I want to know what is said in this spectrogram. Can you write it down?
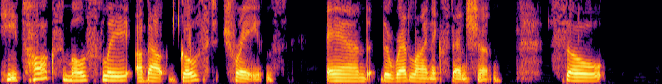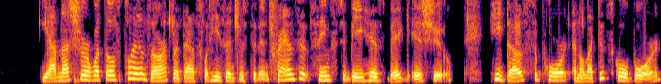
he talks mostly about ghost trains and the red line extension. So yeah, I'm not sure what those plans are, but that's what he's interested in. Transit seems to be his big issue. He does support an elected school board.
